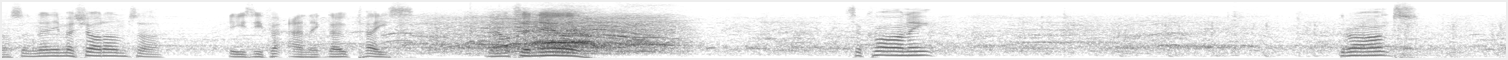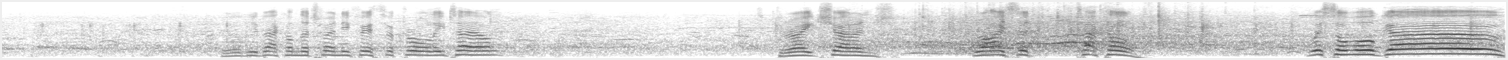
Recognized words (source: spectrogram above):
On top. Easy for no pace. Now to Neil. Sequani. Grant. He'll be back on the 25th for Crawley Town. Great challenge. Rides the tackle. Whistle will go.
